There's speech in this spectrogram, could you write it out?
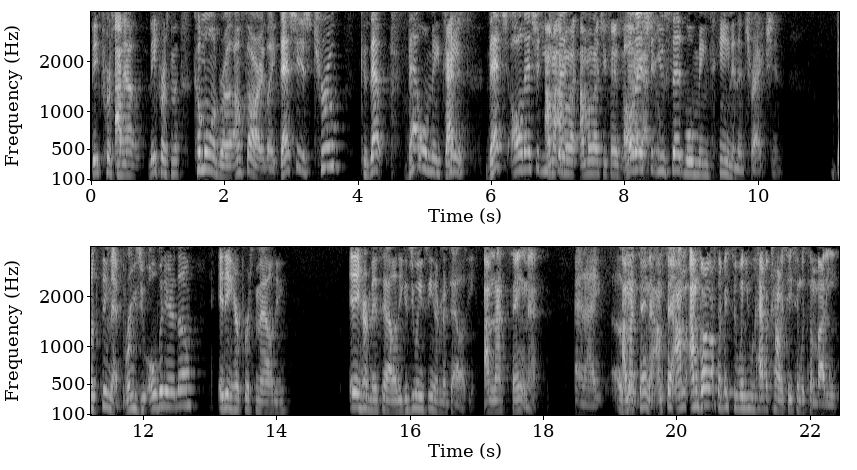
they personality. They personal. Come on, bro. I'm sorry. Like that shit is true because that that will maintain That just- that all that shit you I'm, said. I'm, gonna, let- I'm gonna let you finish. all that shit you. you said will maintain an attraction. But the thing that brings you over there, though, it ain't her personality. It ain't her mentality because you ain't seen her mentality. I'm not saying that. And I, I'm not saying that. I'm saying I'm, I'm going off the basis when you have a conversation with somebody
